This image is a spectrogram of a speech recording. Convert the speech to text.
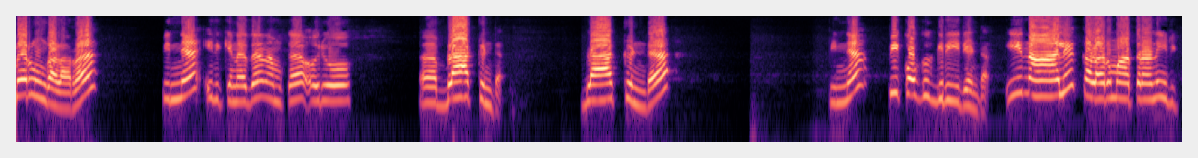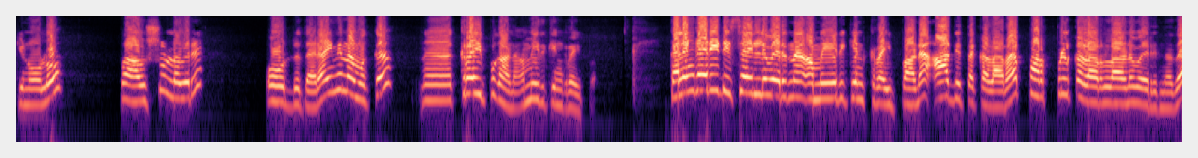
മെറൂൺ കളറ് പിന്നെ ഇരിക്കുന്നത് നമുക്ക് ഒരു ബ്ലാക്ക് ഉണ്ട്. ബ്ലാക്ക് ഉണ്ട്. പിന്നെ പീക്കോക്ക് ഗ്രീൻ ഉണ്ട്. ഈ നാല് കളർ മാത്രമാണ് ഇരിക്കണുള്ളൂ. അപ്പൊ ആവശ്യമുള്ളവര് ഓർഡർ തരാം. ഇനി നമുക്ക് ക്രൈപ്പ് കാണാം. അമേരിക്കൻ ക്രൈപ്പ് കലങ്കാരി ഡിസൈനിൽ വരുന്ന അമേരിക്കൻ ക്രൈപ്പാണ്. ആദ്യത്തെ കളറ് പർപ്പിൾ കളറിലാണ് വരുന്നത്.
